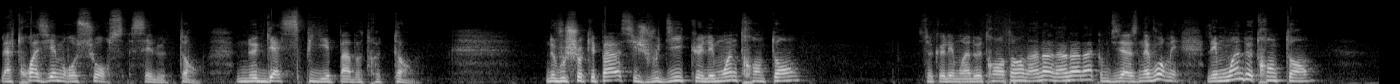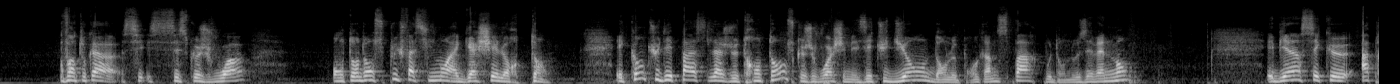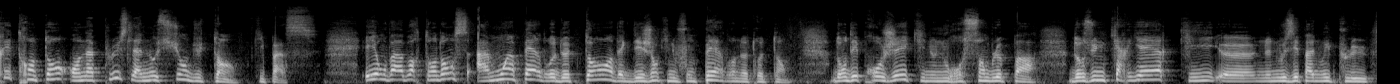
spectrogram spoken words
La troisième ressource, c'est le temps. Ne gaspillez pas votre temps. Ne vous choquez pas si je vous dis que les moins de 30 ans, ce que les moins de 30 ans, nanana, comme disait Aznavour, mais les moins de 30 ans enfin en tout cas, c'est ce que je vois, ont tendance plus facilement à gâcher leur temps. Et quand tu dépasses l'âge de 30 ans, ce que je vois chez mes étudiants dans le programme Spark ou dans nos événements, eh bien, c'est que après 30 ans, on a plus la notion du temps qui passe. Et on va avoir tendance à moins perdre de temps avec des gens qui nous font perdre notre temps, dans des projets qui ne nous ressemblent pas, dans une carrière qui euh, ne nous épanouit plus,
